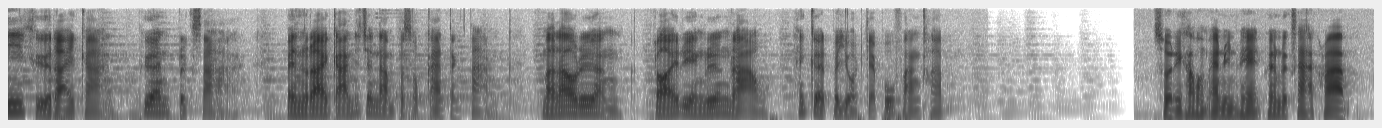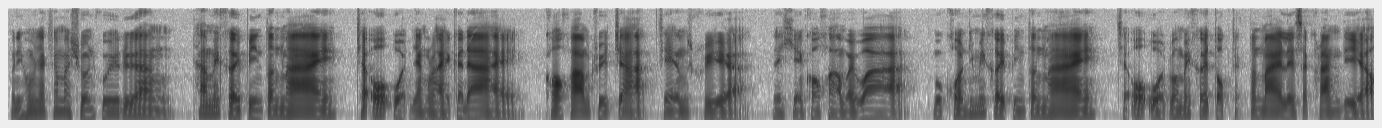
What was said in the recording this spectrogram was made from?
นี่คือรายการเพื่อนปรึกษา เป็นรายการที่จะนำประสบการณ์ต่างๆ มาเล่าเรื่องร้อยเรียงเรื่องราว ให้เกิดประโยชน์แก่ผู้ฟังครับ สวัสดีครับผมแอดมินเพจเพื่อนปรึกษาครับ วันนี้ผมอยากจะมาชวนคุยเรื่อง ถ้าไม่เคยปีนต้นไม้ จะโอ้อวดอย่างไรก็ได้ ข้อความทวิตจากเจมส์เคลียร์ได้เขียนข้อความไว้ว่า บุคคลที่ไม่เคยปีนต้นไม้ จะโอ้อวดว่าไม่เคยตกจากต้นไม้เลยสักครั้งเดียว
